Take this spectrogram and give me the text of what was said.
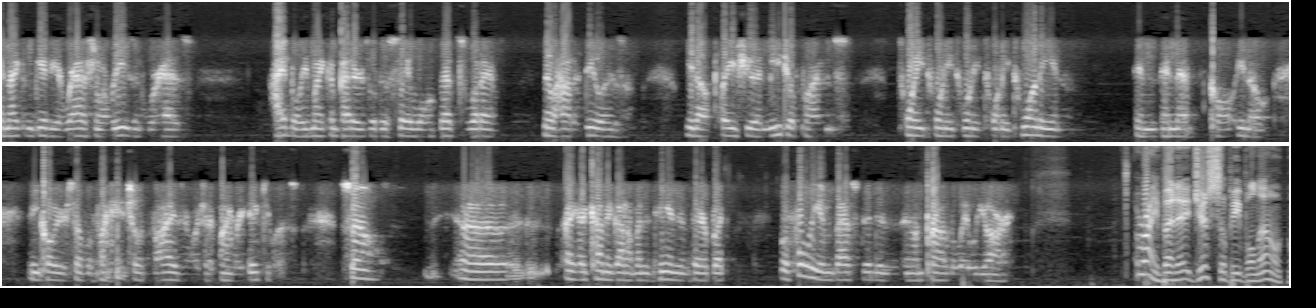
and I can give you a rational reason. Whereas I believe my competitors will just say, "Well, that's what I know how to do is, you know, place you in mutual funds, 2020, 2020, 20, and and and that call, you know, and call yourself a financial advisor, which I find ridiculous." So uh, I, I kind of got off on a tangent there, but we're fully invested, and, and I'm proud of the way we are. Right, but uh, just so people know,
